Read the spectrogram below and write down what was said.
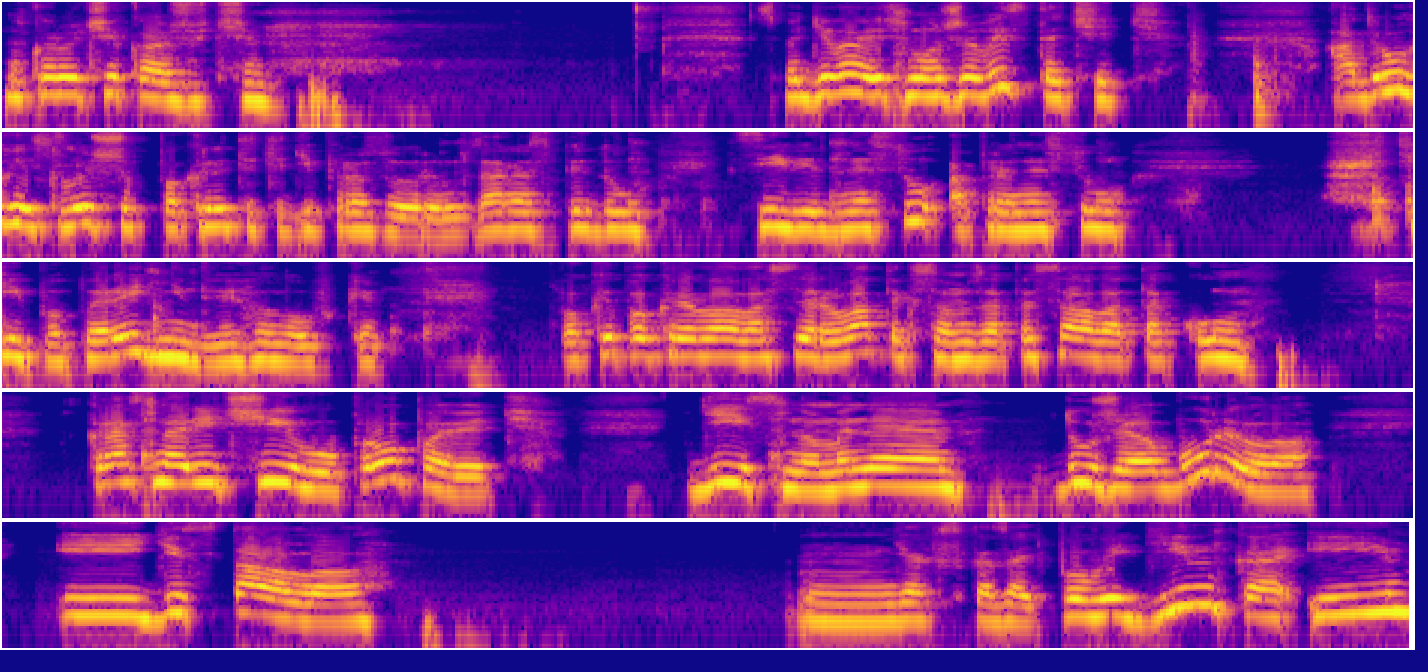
Ну, коротше кажучи, сподіваюсь, може вистачить, а другий слой, щоб покрити тоді прозорим. Зараз піду ці віднесу, а принесу ті попередні дві головки. Поки покривала сир латексом, записала таку красноречиву проповідь. Дійсно, мене дуже обурило і дістало, як сказати, поведінка і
